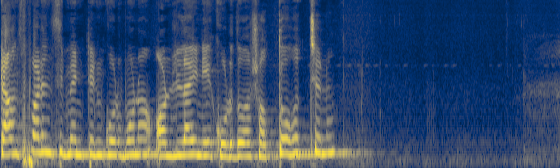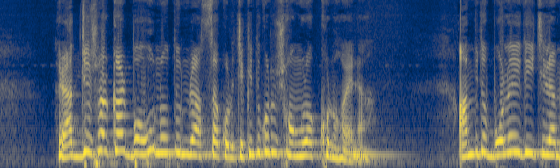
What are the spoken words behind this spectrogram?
ট্রান্সপারেন্সি মেনটেন করব না? অনলাইনে করে দেওয়া সত্ত্বেও হচ্ছে না। রাজ্য সরকার বহু নতুন রাস্তা করেছে, কিন্তু কোনো সংরক্ষণ হয় না। আমি তো বলেই দিয়েছিলাম,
